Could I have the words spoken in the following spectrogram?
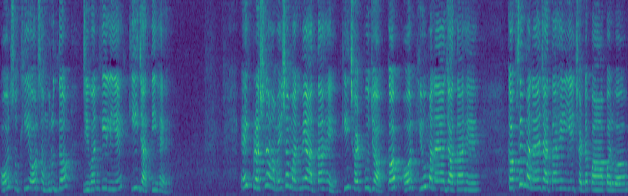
और सुखी और समृद्ध जीवन के लिए की जाती है। एक प्रश्न हमेशा मन में आता है कि छठ पूजा कब और क्यों मनाया जाता है? कब से मनाया जाता है ये छठ महापर्व?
